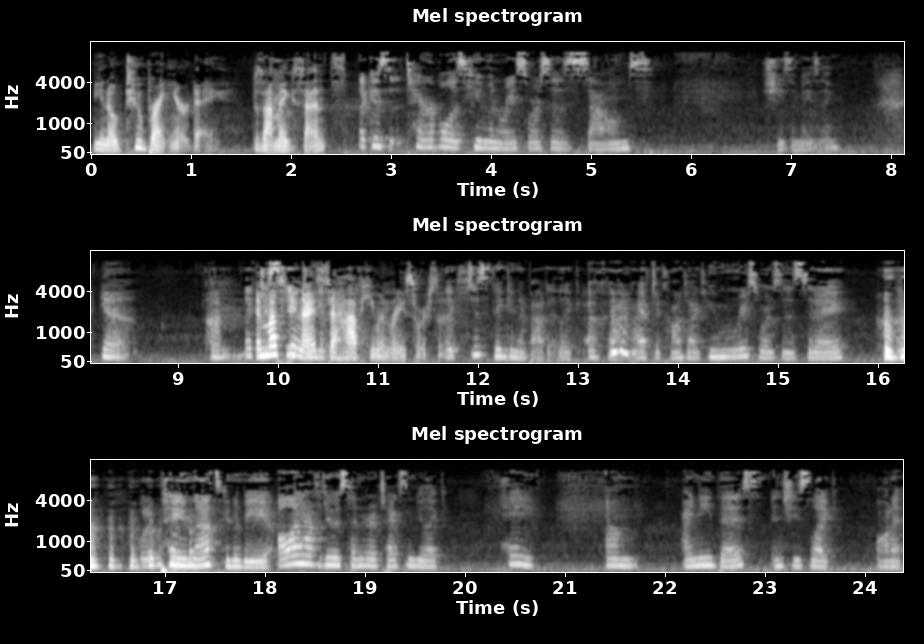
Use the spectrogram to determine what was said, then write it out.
you know to brighten your day. Does that make sense? Like as terrible as human resources sounds, she's amazing. Yeah. Um, Like, it must be nice to have it. human resources. Like just thinking about it, like okay, I have to contact human resources today. What a pain that's gonna be. All I have to do is send her a text and be like, "Hey, um, I need this," and she's like, "On it,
